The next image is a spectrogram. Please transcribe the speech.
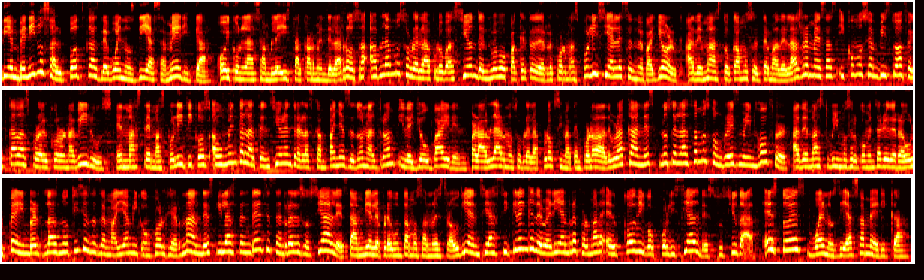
Bienvenidos al podcast de Buenos Días América. Hoy con la asambleísta Carmen de la Rosa hablamos sobre la aprobación del nuevo paquete de reformas policiales en Nueva York. Además tocamos el tema de las remesas y cómo se han visto afectadas por el coronavirus. En más temas políticos aumenta la tensión entre las campañas de Donald Trump y de Joe Biden. Para hablarnos sobre la próxima temporada de huracanes, nos enlazamos con Grace Mainhofer. Además tuvimos el comentario de Raúl Painbert, las noticias desde Miami con Jorge Hernández y las tendencias en redes sociales. También le preguntamos a nuestra audiencia si creen que deberían reformar el código policial de su ciudad. Esto es Buenos Días América.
